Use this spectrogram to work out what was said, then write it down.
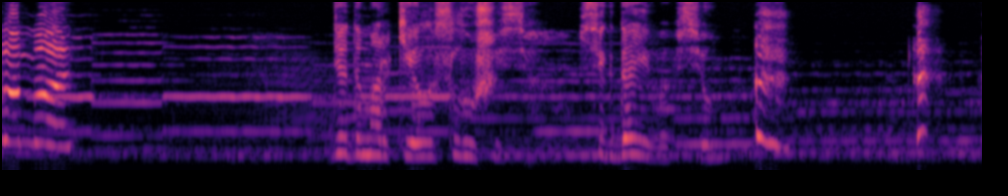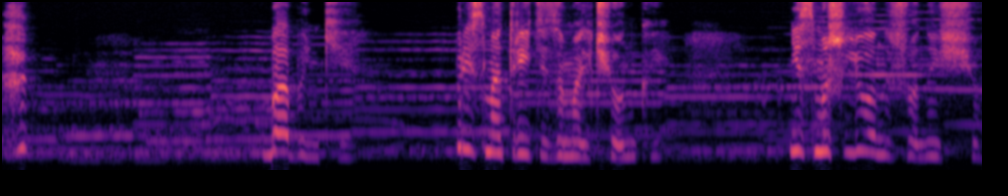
Мамань. Деда Маркела, слушайся. Всегда и во всем. Бабоньки, присмотрите за мальчонкой. Несмышленыш он еще.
